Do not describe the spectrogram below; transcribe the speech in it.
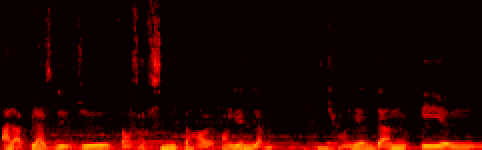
à la place de Dieu enfin ça finit par euh, en lien de l'âme en lien d'âme. Et euh,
